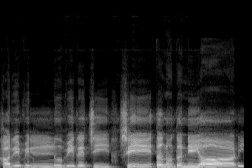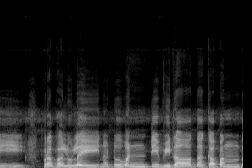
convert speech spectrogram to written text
హరివిల్లు విరచి సీతను దనియాడి ప్రబలులైనటువంటి విరాత కబంధ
